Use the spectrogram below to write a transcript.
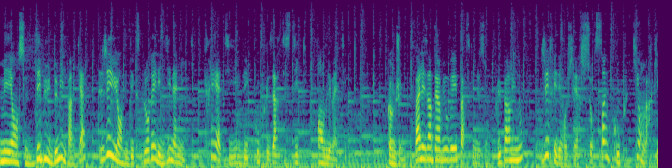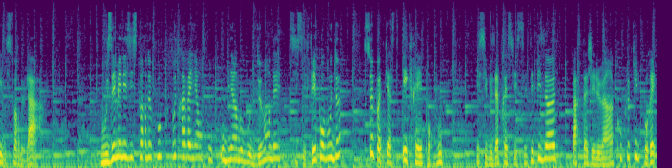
Mais en ce début 2024, j'ai eu envie d'explorer les dynamiques créatives des couples artistiques emblématiques. Comme je ne peux pas les interviewer parce qu'ils ne sont plus parmi nous, j'ai fait des recherches sur 5 couples qui ont marqué l'histoire de l'art. Vous aimez les histoires de couple Vous travaillez en couple Ou bien vous vous demandez si c'est fait pour vous deux Ce podcast est créé pour vous. Et si vous appréciez cet épisode, partagez-le à un couple qu'il pourrait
